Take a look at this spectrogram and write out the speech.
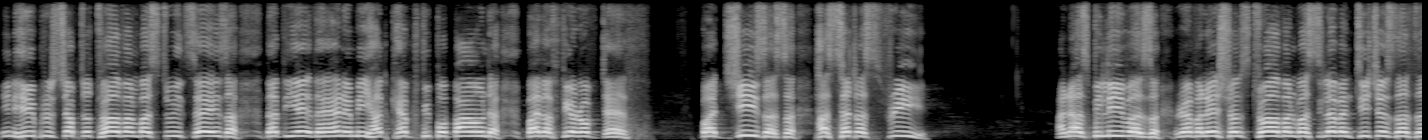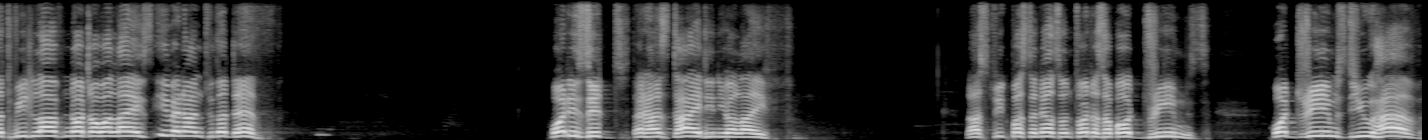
In Hebrews chapter 12 and verse 2, it says that the, the enemy had kept people bound by the fear of death. But Jesus has set us free. And as believers, Revelations 12 and verse 11 teaches us that we love not our lives even unto the death. What is it that has died in your life? Last week, Pastor Nelson taught us about dreams. What dreams do you have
